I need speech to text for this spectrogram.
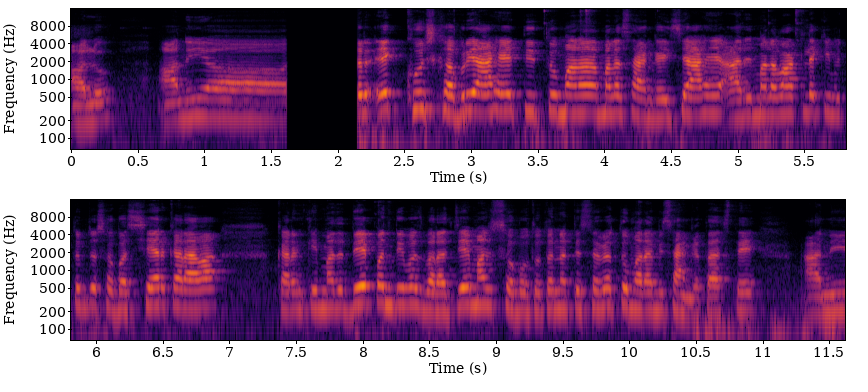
आलो. आणि तर एक खुशखबरी आहे ती तुम्हाला मला सांगायची आहे. आणि मला वाटलं की मी तुमच्यासोबत शेअर करावा. कारण की माझं दे पण दिवसभरात जे माझ्यासोबत होतं ना ते सगळं तुम्हाला मी सांगत असते. आणि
